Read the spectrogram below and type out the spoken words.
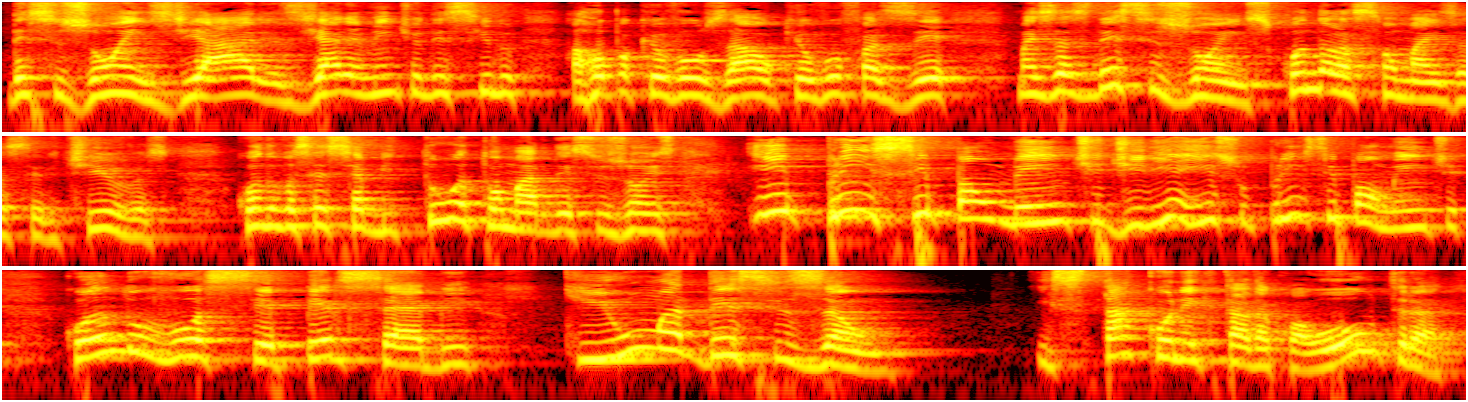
Decisões diárias, diariamente eu decido a roupa que eu vou usar, o que eu vou fazer, mas as decisões, quando elas são mais assertivas, quando você se habitua a tomar decisões e principalmente, diria isso, principalmente quando você percebe que uma decisão está conectada com a outra,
